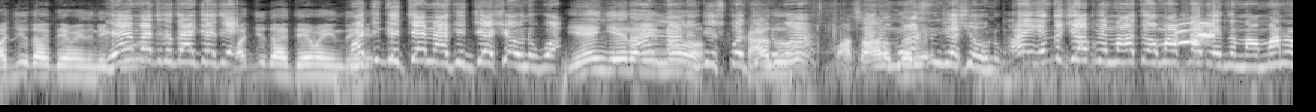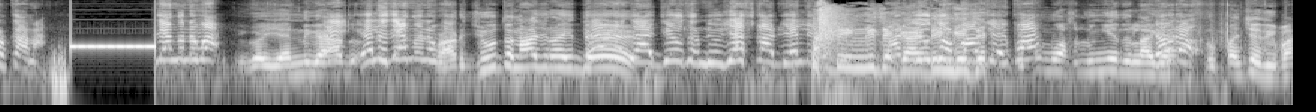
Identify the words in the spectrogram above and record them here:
మజ్జిగ తాగితే ఏమైంది నీకు? ఏ మధ్యకి తాగేది? మజ్జిగ తాగితే ఏమైంది? మధ్యకి ఇచ్చే నాకు ఇచ్చేసావు నువ్వు. ఏం చేయలే ఆయన నిన్ను? నన్ను తీసుకొచ్చి కాదు నువ్వు. మా సార్ మోసం చేసావు నువ్వు. ఎందుకు చెప్పి నాతో మాట్లాడేది నా నువ్వు? ఇగో కాదు వాడి జీవితం నాశనం అయితే నువ్వు అసలు లుంగి. ఎందుకు లాగా? నువ్వు పంచేది బా?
